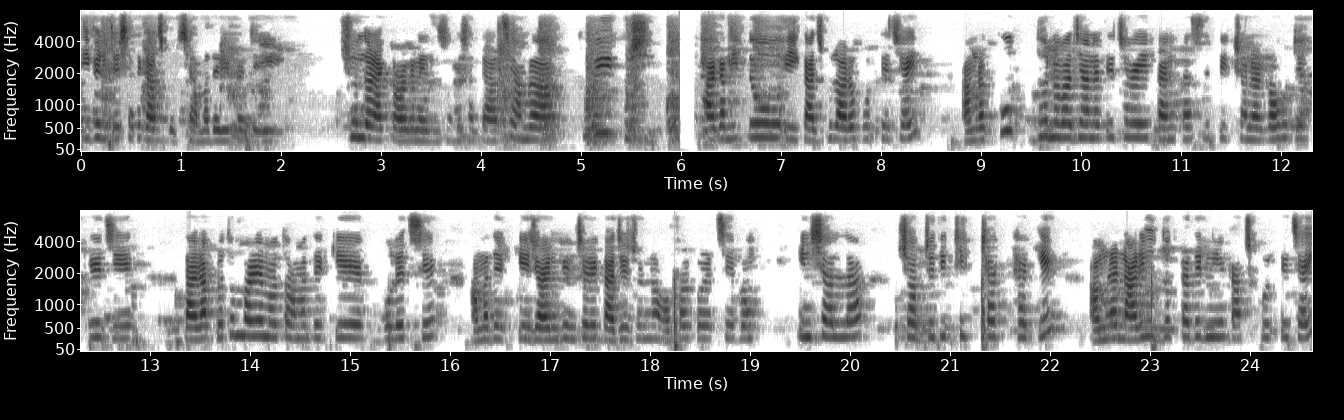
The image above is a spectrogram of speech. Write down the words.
ইভেন্টের সাথে কাজ করছি। আমাদের ইভেন্ট এই সুন্দর একটা অর্গানাইজেশনের সাথে আছে। আমরা খুবই খুশি। আগামীতেও এই কাজগুলো আরও করতে চাই। আমরা খুব ধন্যবাদ জানাতে চাই প্যান প্যাসিফিক সোনারগাঁও হোটেলকে যে তারা প্রথমবারের মতো আমাদেরকে বলেছে, আমাদেরকে জয়েন্ট ভেঞ্চারে কাজের জন্য অফার করেছে এবং ইনশাল্লাহ সব যদি ঠিকঠাক থাকে, আমরা নারী উদ্যোক্তাদের নিয়ে কাজ করতে চাই।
